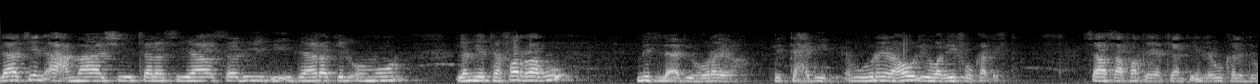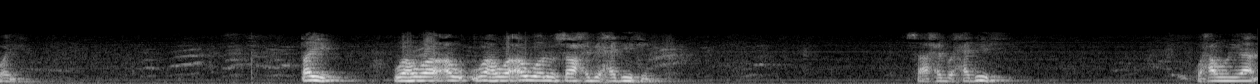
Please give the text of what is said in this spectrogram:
laakin acmaashii kala siyaasadii biidaarati اlumuur lam yatafaraguu mila abi hurayra litaxdiid abi hurayra hawl iyo wadiifu ka dhigta saasaa farqiga keentay in lagu kala duwan yahay ayib wahuwa wahuwa awalu saaxibi xadiiin saaxibu xadiid waxa weeyaan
